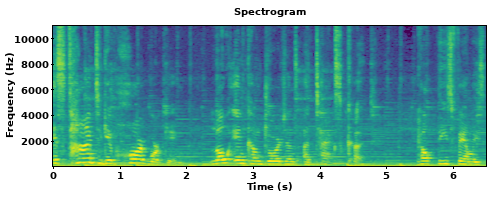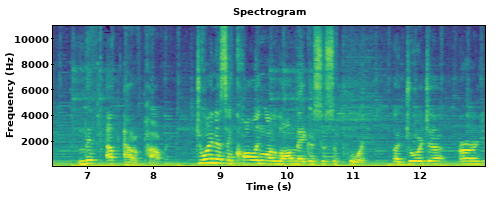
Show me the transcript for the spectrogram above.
It's time to give hardworking, low-income Georgians a tax cut. Help these families lift up out of poverty. Join us in calling on lawmakers to support a Georgia Earned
